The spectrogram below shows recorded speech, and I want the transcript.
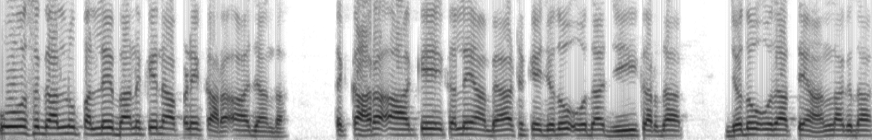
ਉਹ ਉਸ ਗੱਲ ਨੂੰ ਪੱਲੇ ਬੰਨ ਕੇ ਨਾ ਆਪਣੇ ਘਰ ਆ ਜਾਂਦਾ। ਤੇ ਘਰ ਆ ਕੇ ਇਕੱਲਿਆਂ ਬੈਠ ਕੇ ਜਦੋਂ ਉਹਦਾ ਜੀ ਕਰਦਾ, ਜਦੋਂ ਉਹਦਾ ਧਿਆਨ ਲੱਗਦਾ,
